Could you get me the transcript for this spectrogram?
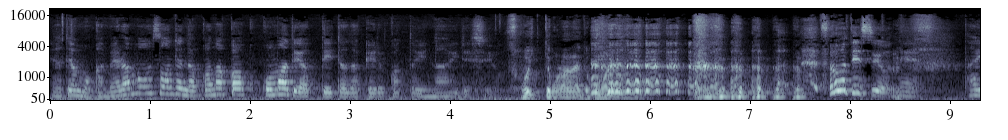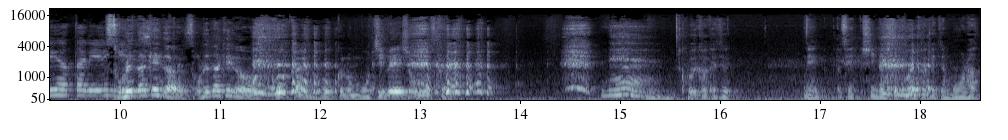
いやでもカメラマンさんでなかなかここまでやっていただける方いないですよ。そう言ってもらわないと困りますね そうですよね。体当たり演技それだけがそれだけが今回の僕のモチベーションですから、ね。うん声かけてねせ信頼して声かけてもらっ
